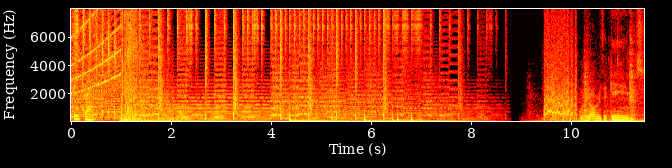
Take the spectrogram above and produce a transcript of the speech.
Speed Track. Where are the games?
